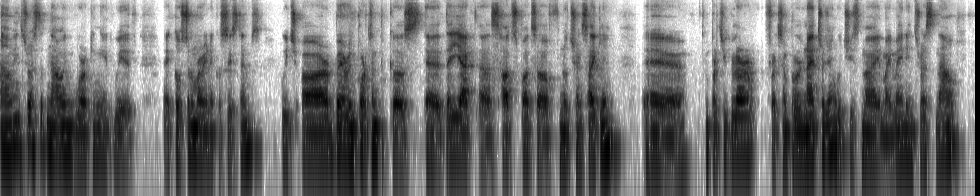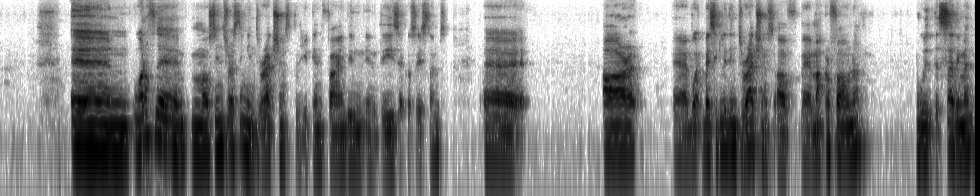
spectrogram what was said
I'm interested now in working it with uh, coastal marine ecosystems, which are very important because uh, they act as hotspots of nutrient cycling. Uh, in particular, for example, nitrogen, which is my, my main interest now. And one of the most interesting interactions that you can find in, in these ecosystems uh, are uh, what basically the interactions of uh, macrofauna with the sediment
